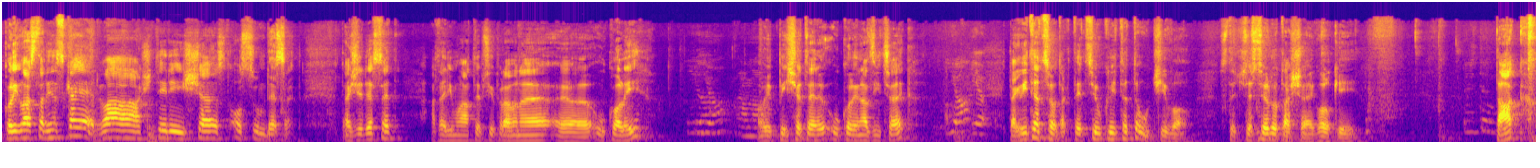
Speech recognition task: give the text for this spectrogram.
Kolik vás tady dneska je? 2, 4, 6, 8, 10. Takže 10. A tady máte připravené e, úkoly? Jo. A vy píšete úkoly na zítřek? Jo. Tak víte co, tak teď si uklidíte to učivo. Stečte si ho do tašek, holky. Tak.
